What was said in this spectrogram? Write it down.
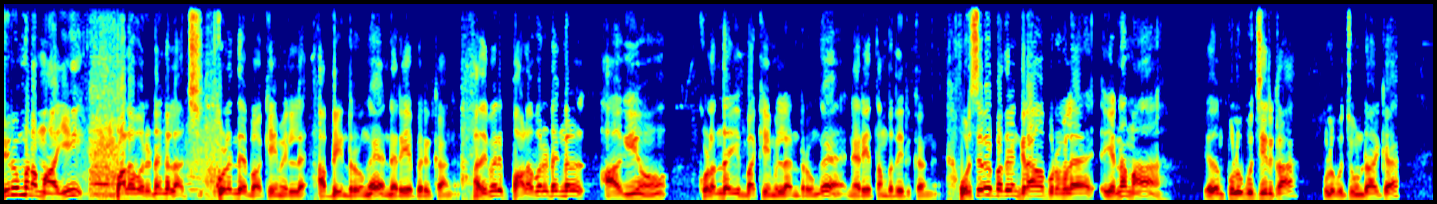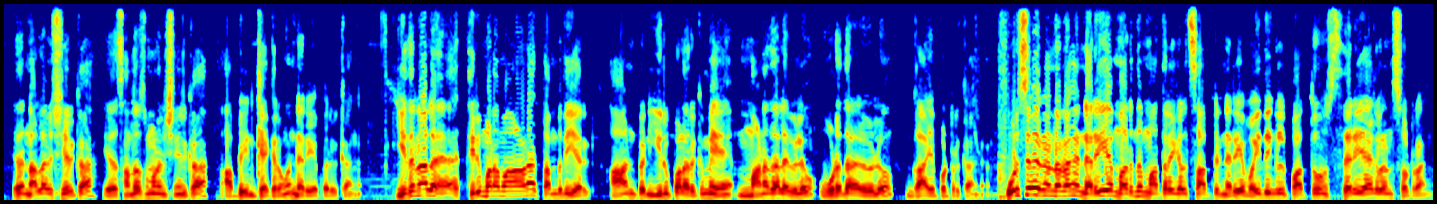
திருமணமாகி பல வருடங்கள் ஆச்சு. குழந்தை பாக்கியம் இல்லை அப்படின்றவங்க நிறைய பேர் இருக்காங்க. அதே மாதிரி பல வருடங்கள் ஆகியும் குழந்தை பாக்கியம் இல்லைன்றவங்க நிறைய தம்பதி இருக்காங்க. ஒரு சிலர் பார்த்தீங்கன்னா கிராமப்புறங்களில் என்னம்மா எதுவும் புழு பூச்சி இருக்கா? புழு பூச்சி உண்டா இருக்கா? ஏதோ நல்ல விஷயம் இருக்கா? ஏதோ சந்தோஷமான விஷயம் இருக்கா? அப்படின்னு கேட்குறவங்க நிறைய பேர் இருக்காங்க. இதனால் திருமணமான தம்பதியர் ஆண் பெண் இருப்பாளருக்குமே மனதளவிலும் உடலளவிலும் காயப்பட்டிருக்காங்க. ஒரு சிலர் என்னறாங்க நிறைய மருந்து மாத்திரைகள் சாப்பிட்டு நிறைய வைத்தியங்கள் பார்த்தும் சரியாகலன்னு சொல்கிறாங்க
